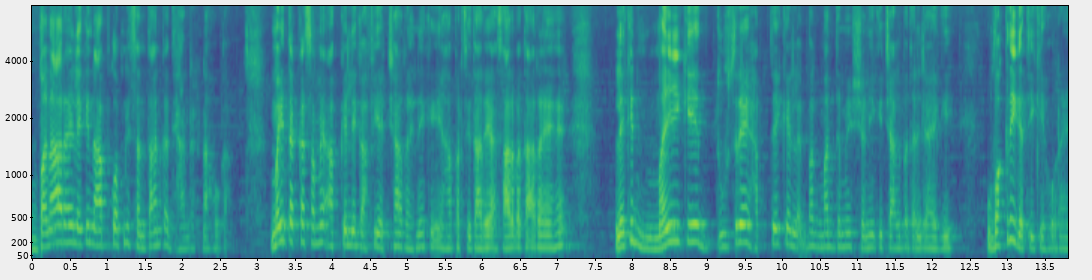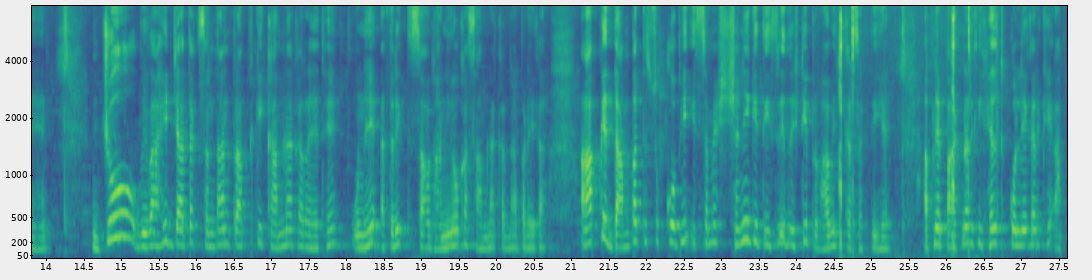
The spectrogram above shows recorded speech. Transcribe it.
बना रहे लेकिन आपको अपनी संतान का ध्यान रखना होगा। मई तक का समय आपके लिए काफ़ी अच्छा रहने के यहाँ पर सितारे आसार बता रहे हैं, लेकिन मई के दूसरे हफ़्ते के लगभग मध्य में शनि की चाल बदल जाएगी, वक्री गति के हो रहे हैं। जो विवाहित जातक संतान प्राप्त की कामना कर रहे थे, उन्हें अतिरिक्त सावधानियों का सामना करना पड़ेगा। आपके दाम्पत्य सुख को भी इस समय शनि की तीसरी दृष्टि प्रभावित कर सकती है। अपने पार्टनर की हेल्थ को लेकर के आप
